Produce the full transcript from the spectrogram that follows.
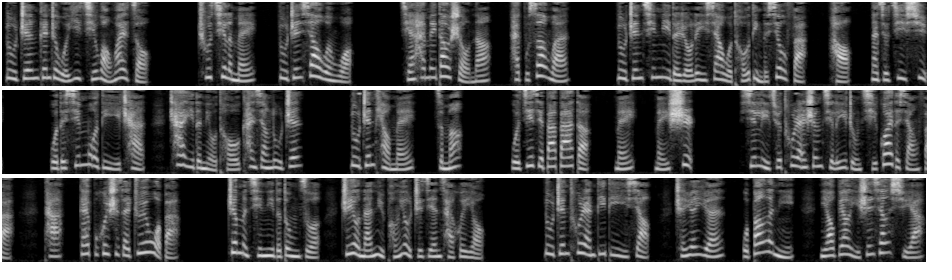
陆贞跟着我一起往外走。出气了没？陆贞笑问我。钱还没到手呢，还不算完。陆贞亲昵的揉了一下我头顶的秀发。好，那就继续。我的心蓦地一颤，诧异的扭头看向陆贞。陆贞挑眉，怎么？我结结巴巴的，没没事，心里却突然升起了一种奇怪的想法，他该不会是在追我吧？这么亲昵的动作，只有男女朋友之间才会有。陆贞突然低低一笑，陈圆圆，我帮了你，你要不要以身相许呀？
